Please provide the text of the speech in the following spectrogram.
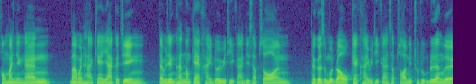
ของมันอย่างนั้น บางปัญหาแก้ยากก็จริง แต่ไม่ถึงขั้นต้องแก้ไขด้วยวิธีการที่ซับซ้อน ถ้าเกิดสมมติเราแก้ไขวิธีการซับซ้อนในทุก ๆ เรื่องเลย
